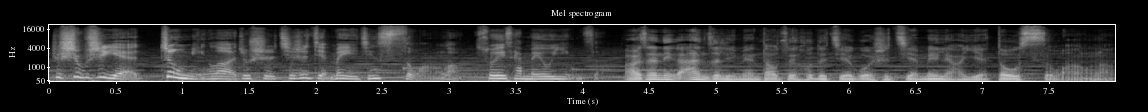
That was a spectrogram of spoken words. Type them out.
这是不是也证明了，就是其实姐妹已经死亡了，所以才没有影子？而在那个案子里面，到最后的结果是姐妹俩也都死亡了。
